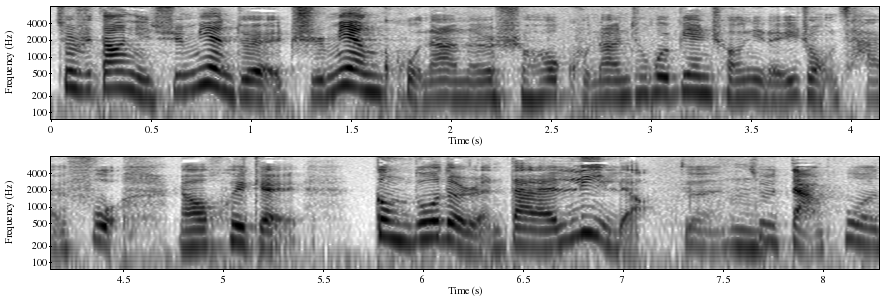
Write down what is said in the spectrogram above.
就是当你去面对直面苦难的时候，苦难就会变成你的一种财富，然后会给更多的人带来力量。对，就是打破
